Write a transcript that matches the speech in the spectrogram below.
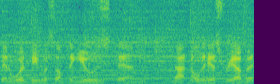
than it would be with something used and not know the history of it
